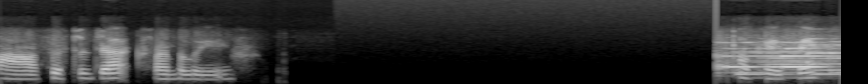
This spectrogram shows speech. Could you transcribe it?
uh, Sister Jax, I believe. Okay, thank When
